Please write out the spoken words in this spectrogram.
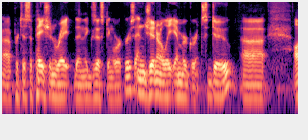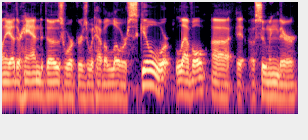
uh, participation rate than existing workers, and generally immigrants do. Uh, on the other hand, those workers would have a lower skill level, uh, assuming they're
